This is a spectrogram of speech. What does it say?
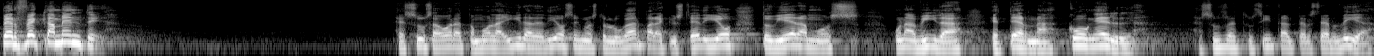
perfectamente. Jesús ahora tomó la ira de Dios en nuestro lugar para que usted y yo tuviéramos una vida eterna con Él. Jesús resucita al tercer día.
